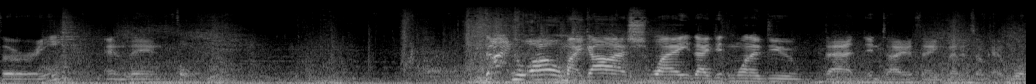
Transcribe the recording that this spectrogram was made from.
Three, and then four. That, oh my gosh, why I didn't want to do that entire thing, but it's okay. Well,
